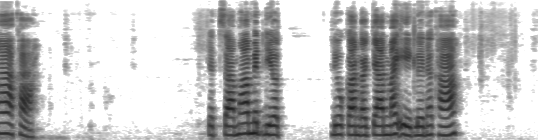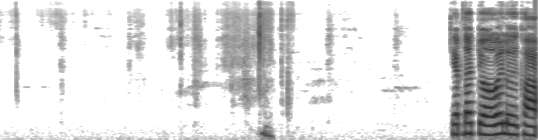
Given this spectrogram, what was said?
ห้าค่ะเจ็ดสามห้าเม็ดเดียว เดียวกันกับจานไม้เอกเลยนะคะ แคปหน้าจอไว้เลยค่ะ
